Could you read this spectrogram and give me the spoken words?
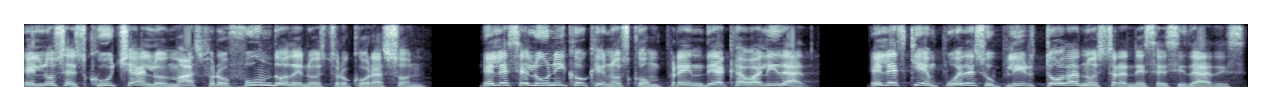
Él nos escucha en lo más profundo de nuestro corazón. Él es el único que nos comprende a cabalidad. Él es quien puede suplir todas nuestras necesidades.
